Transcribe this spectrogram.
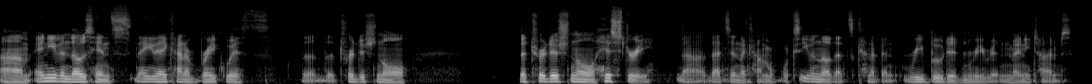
um, and even those hints they they kind of break with the the traditional the traditional history uh, that's in the comic books, even though that's kind of been rebooted and rewritten many times.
